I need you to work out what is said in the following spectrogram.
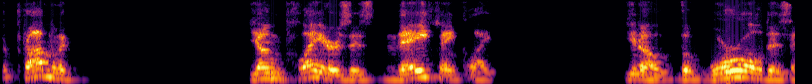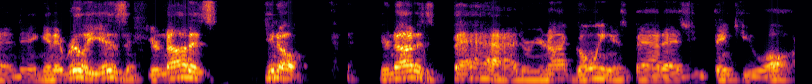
the problem with young players is they think like, you know, the world is ending, and it really isn't. You're not as, you know, you're not as bad or you're not going as bad as you think you are.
